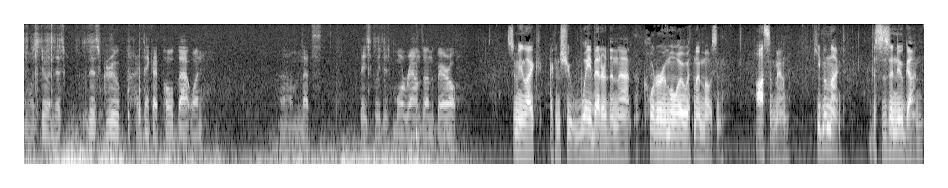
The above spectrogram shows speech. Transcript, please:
and was doing this this group. I think I pulled that one. Um, that's basically just more rounds on the barrel. So I mean, like, I can shoot way better than that. Quarter him away with my Mosin. Awesome, man. Keep in mind, this is a new gun,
